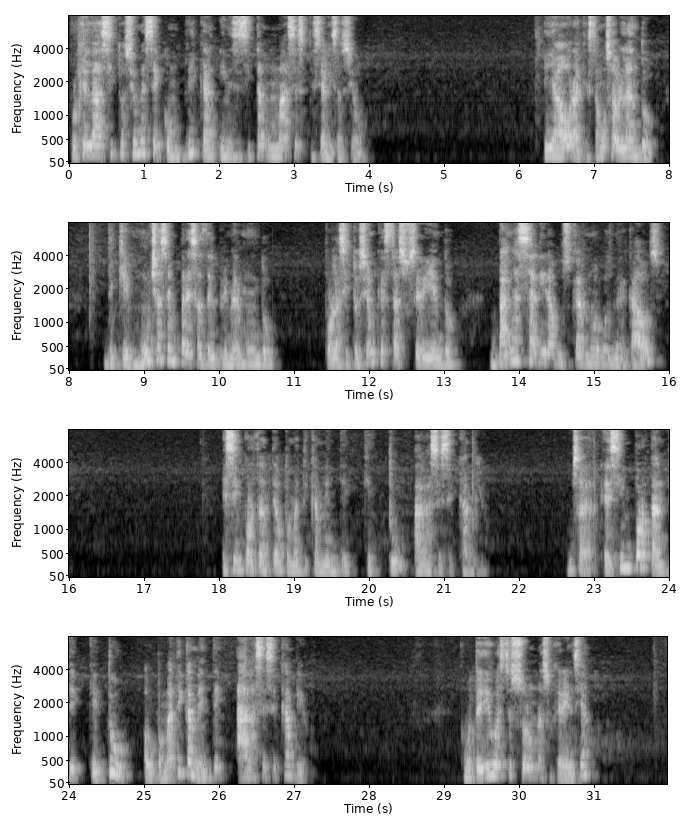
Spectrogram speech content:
Porque las situaciones se complican y necesitan más especialización. Y ahora que estamos hablando de que muchas empresas del primer mundo, por la situación que está sucediendo, van a salir a buscar nuevos mercados, es importante automáticamente que tú hagas ese cambio. Vamos a ver, es importante que tú automáticamente hagas ese cambio. Como te digo, esto es solo una sugerencia.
